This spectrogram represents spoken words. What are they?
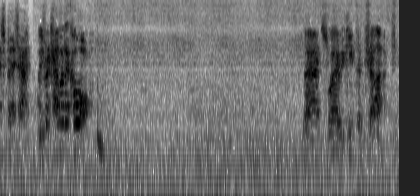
That's better. We've recovered a core. That's why we keep them charged.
